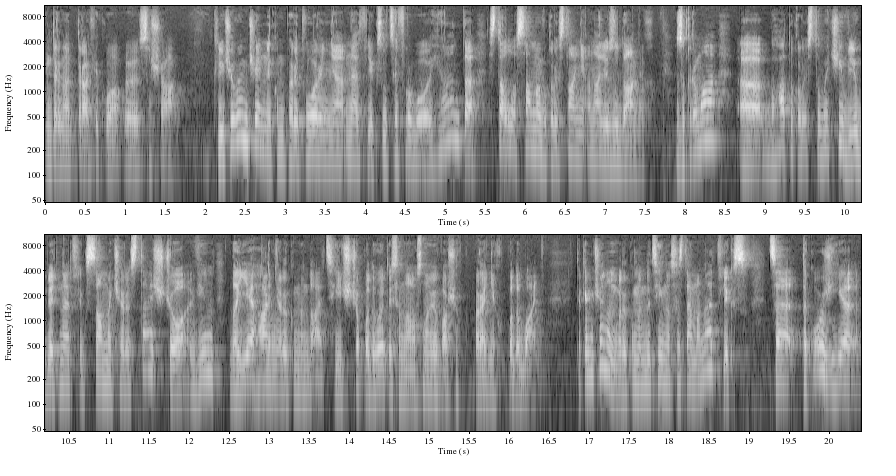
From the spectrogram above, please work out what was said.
інтернет-трафіку е, США. Ключовим чинником перетворення Netflix у цифрового гіганта стало саме використання аналізу даних. Зокрема, е, багато користувачів люблять Netflix саме через те, що він дає гарні рекомендації, що подивитися на основі ваших попередніх вподобань. Таким чином, рекомендаційна система Netflix це також є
